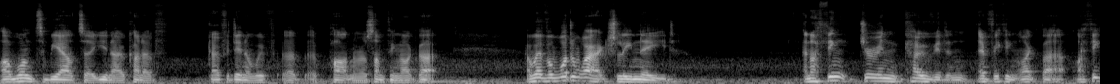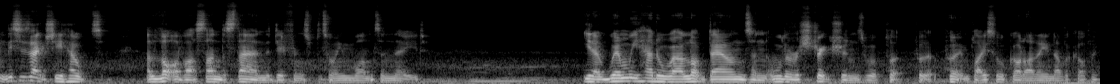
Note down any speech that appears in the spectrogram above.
I want to be able to, you know, kind of go for dinner with a, a partner or something like that. However, what do I actually need? And I think during COVID and everything like that, I think this has actually helped a lot of us understand the difference between want and need you know, when we had all our lockdowns and all the restrictions were put put, put in place. Oh God, I need another coffee.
